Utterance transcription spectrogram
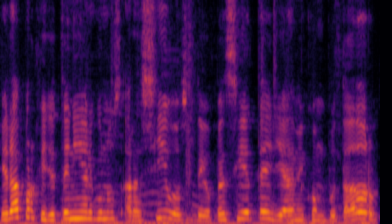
Era porque yo tenía algunos archivos de OP7 ya en mi computador.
